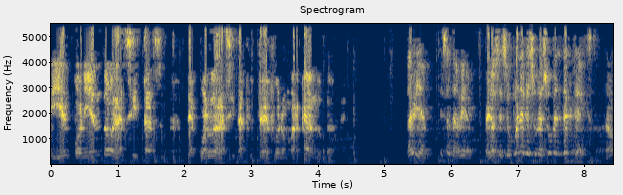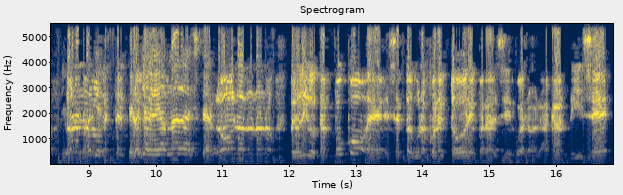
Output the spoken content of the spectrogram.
y ir poniendo las citas de acuerdo a las citas que ustedes fueron marcando también. Está bien, eso está bien. Pero se supone que es un resumen del texto, ¿no? Digo, No, no, que no, hay no, que, del texto. que no hay que agregar nada externo. No, no, no, no, no, pero digo, tampoco, eh, excepto algunos conectores para decir, bueno, acá dice,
